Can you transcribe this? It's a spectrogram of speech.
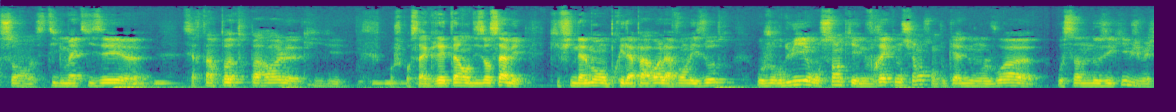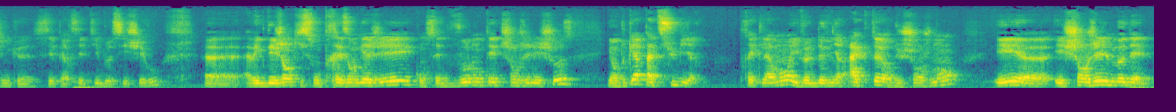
sans stigmatiser euh, certains potes paroles qui, bon, je pense à Greta en disant ça, mais qui finalement ont pris la parole avant les autres. Aujourd'hui, on sent qu'il y a une vraie conscience, en tout cas nous on le voit euh, au sein de nos équipes, j'imagine que c'est perceptible aussi chez vous, avec des gens qui sont très engagés, qui ont cette volonté de changer les choses, et en tout cas pas de subir. Très clairement, ils veulent devenir acteurs du changement et, et changer le modèle.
